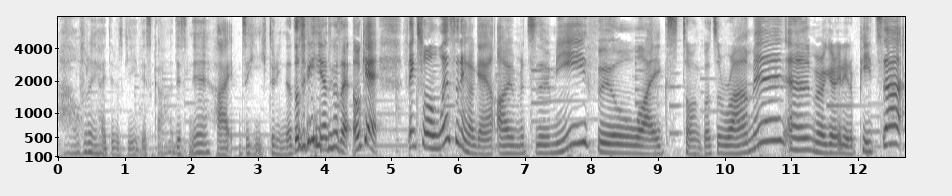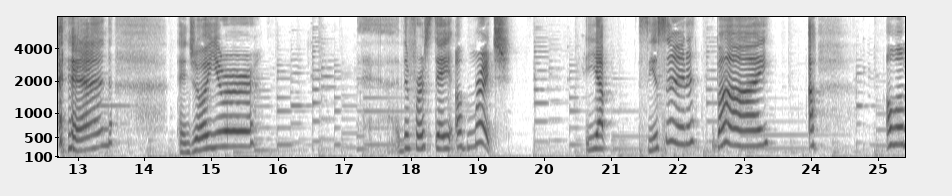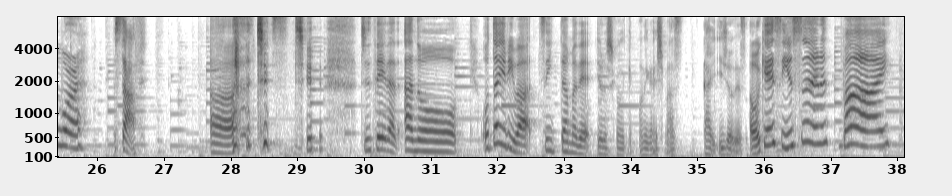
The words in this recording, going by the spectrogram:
あお風呂に入ってる時いいですかですね。はい。ぜひ一人になった時にやってください。OK! Thanks for listening again. I'm Tsumi who likes tonkotsu ramen and margarita pizza and enjoy your the first day of March. Yep. See you soon. Bye. Ah, oh, one more stuff. Uh, just to to say that あのお便りはツイッターまでよろしくお願いします。はい、以上です。Okay, see you soon! Bye!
